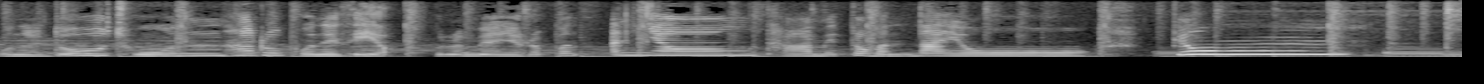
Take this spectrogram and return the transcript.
오늘도 좋은 하루 보내세요. 그러면 여러분 안녕. 다음에 또 만나요. 뿅!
